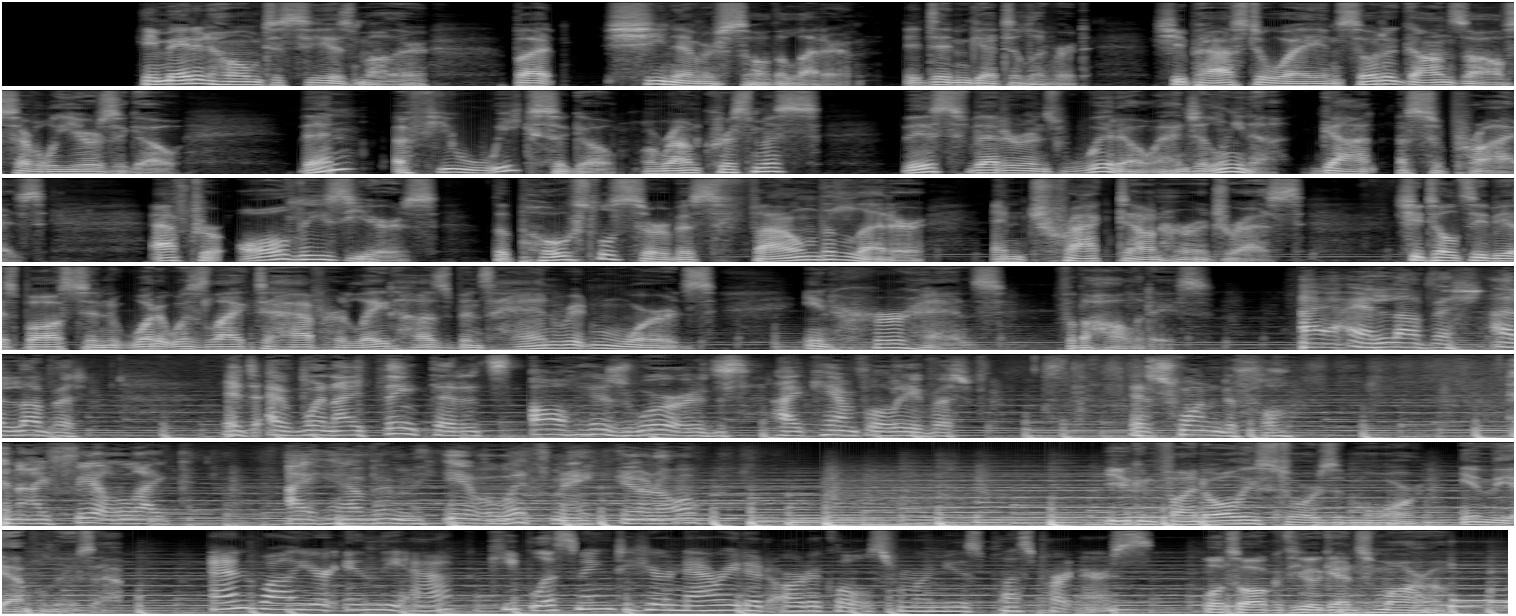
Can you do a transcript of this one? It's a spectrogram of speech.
He made it home to see his mother, but she never saw the letter. It didn't get delivered. She passed away, and so did Gonzalez several years ago. Then, a few weeks ago, around Christmas, this veteran's widow, Angelina, got a surprise. After all these years, the Postal Service found the letter and tracked down her address. She told CBS Boston what it was like to have her late husband's handwritten words in her hands for the holidays. I, I love it. I love it. It's, I, when I think that it's all his words, I can't believe it. It's wonderful. And I feel like I have him here with me, you know? You can find all these stories and more in the Apple News app. And while you're in the app, keep listening to hear narrated articles from our News Plus partners. We'll talk with you again tomorrow.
